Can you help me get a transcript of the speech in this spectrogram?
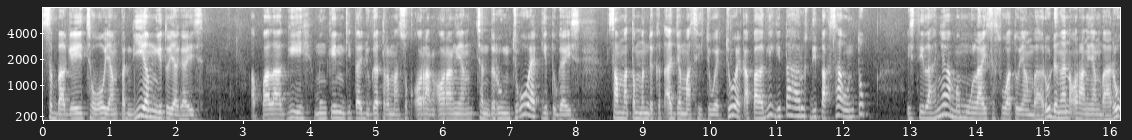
sebagai cowok yang pendiam gitu ya guys. Apalagi mungkin kita juga termasuk orang-orang yang cenderung cuek gitu guys. Sama temen deket aja masih cuek-cuek apalagi kita harus dipaksa untuk istilahnya memulai sesuatu yang baru dengan orang yang baru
